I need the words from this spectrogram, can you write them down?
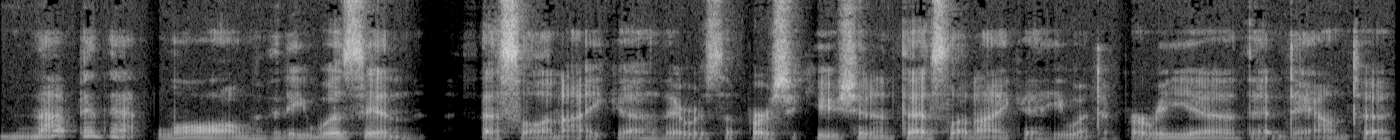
not been that long that he was in Thessalonica. There was the persecution in Thessalonica. He went to Berea, then down to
